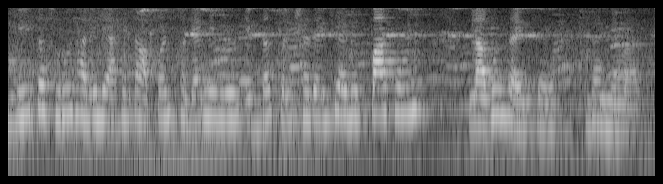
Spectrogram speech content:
मी तर सुरू झालेली आहे तर आपण सगळ्यांनी मिळून एकदाच परीक्षा द्यायची आणि पास होऊन लागून जायचं. आहे धन्यवाद.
